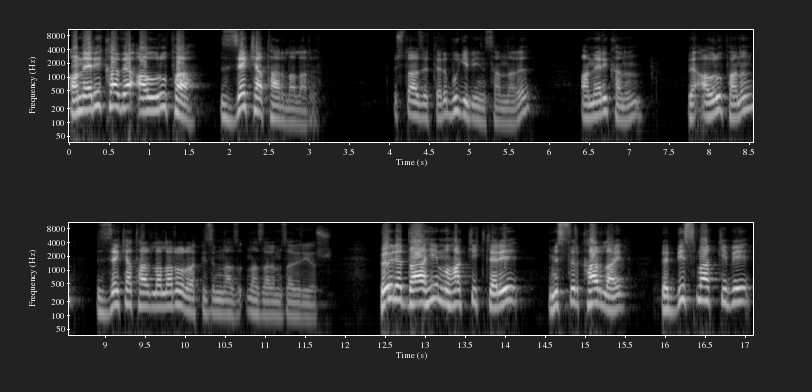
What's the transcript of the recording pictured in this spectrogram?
Amerika ve Avrupa zeka tarlaları. Üstad Hazretleri bu gibi insanları Amerika'nın ve Avrupa'nın zeka tarlaları olarak bizim naz- nazarımıza veriyor. Böyle dahi muhakkikleri Mr. Carlyle ve Bismarck gibi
